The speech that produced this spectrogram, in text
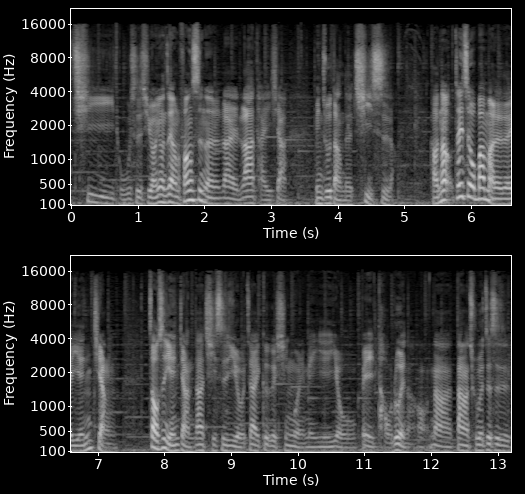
企图是希望用这样的方式呢来拉抬一下。民主党的气势啊。好，那这次奥巴马的演讲，造势演讲，那其实有在各个新闻里面也有被讨论啊。哦，那当然除了这是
